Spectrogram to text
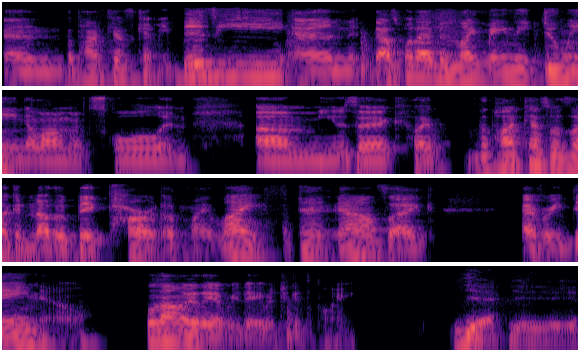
And the podcast kept me busy and that's what I've been like mainly doing along with school and um music. Like the podcast was like another big part of my life. And now it's like every day now. Well, not really every day, but you get the point. Yeah, yeah, yeah,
